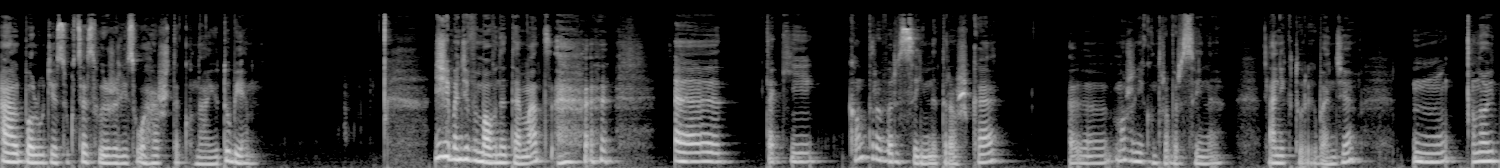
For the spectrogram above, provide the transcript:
albo Ludzie Sukcesu, jeżeli słuchasz tego na YouTubie. Dzisiaj będzie wymowny temat, e, taki kontrowersyjny troszkę, e, może nie kontrowersyjny, dla niektórych będzie. Mm, no i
